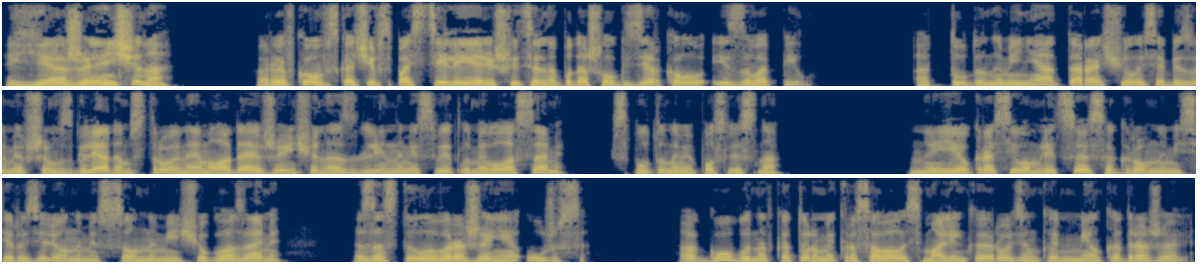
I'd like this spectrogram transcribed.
«Я женщина!» Рывком вскочив с постели, я решительно подошел к зеркалу и завопил. Оттуда на меня таращилась обезумевшим взглядом стройная молодая женщина с длинными светлыми волосами, спутанными после сна. На ее красивом лице с огромными серо-зелеными сонными еще глазами застыло выражение ужаса а губы, над которыми красовалась маленькая родинка, мелко дрожали.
